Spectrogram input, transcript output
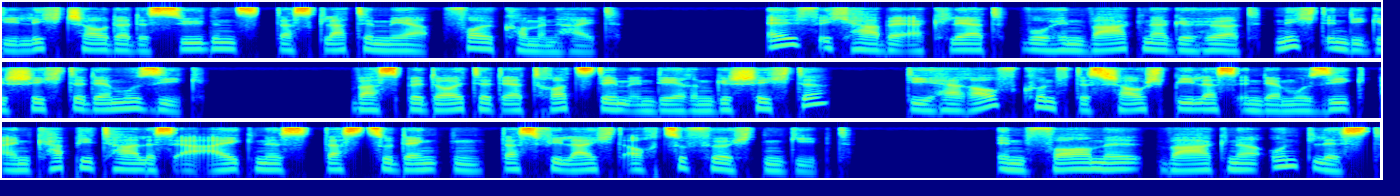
die Lichtschauder des Südens, das glatte Meer, Vollkommenheit. 11. Ich habe erklärt, wohin Wagner gehört, nicht in die Geschichte der Musik. Was bedeutet er trotzdem in deren Geschichte? Die Heraufkunft des Schauspielers in der Musik, ein kapitales Ereignis, das zu denken, das vielleicht auch zu fürchten gibt. In Formel, Wagner und Liszt.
